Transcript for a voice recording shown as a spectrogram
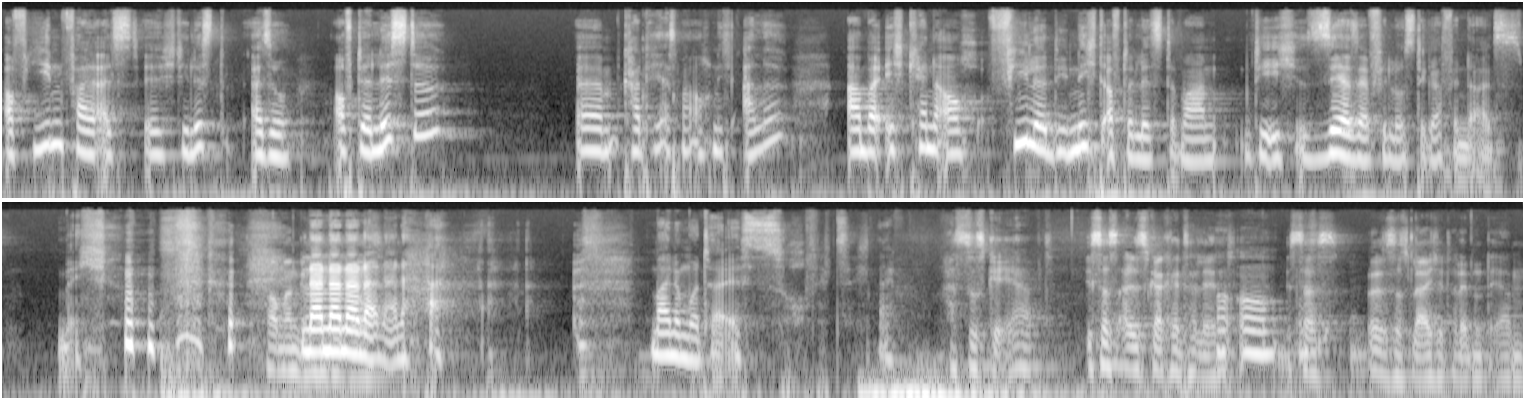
auf jeden Fall, als ich die Liste, also auf der Liste ähm, kannte ich erstmal auch nicht alle, aber ich kenne auch viele, die nicht auf der Liste waren, die ich sehr, sehr viel lustiger finde als mich. Nein, nein, nein, nein, nein. Meine Mutter ist so witzig. Nein. Hast du es geerbt? Ist das alles gar kein Talent? Oh, oh. Ist das, oder ist das gleiche Talent und Erben?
